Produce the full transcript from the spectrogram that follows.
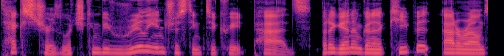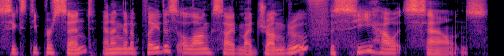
textures, which can be really interesting to create pads. But again, I'm going to keep it at around 60%, and I'm going to play this alongside my drum groove to see how it sounds.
